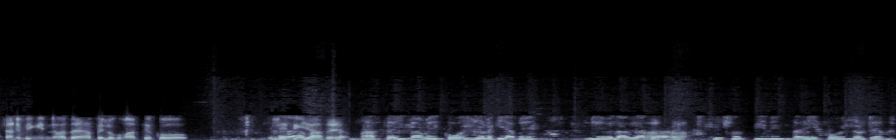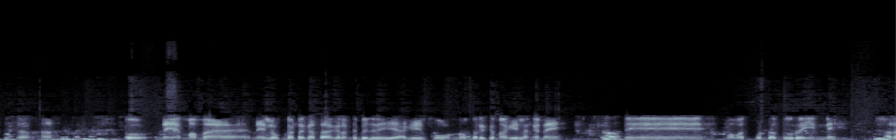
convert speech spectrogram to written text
තනිපින් ඉන්නවද අපේ ලොකු මාත්‍යකෝ එළියට ගියාද මාත්‍ය ඉන්නවා මේ කෝවිල් වල ගියා මේ මේ වෙලාවේ අද ආ. ක්‍රිස්මස් තියෙන ඉඳලා ඒ කෝයිල් වලට යන්නකෝ ඔව් නෑ මම මේ ලොක්කට කතා කරන්න බැලුවේ එයාගේ ෆෝන් නම්බර් එක මගේ ළඟ නෑ. මේ මමත් පොඩ්ඩක් දුර ඉන්නේ. අර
